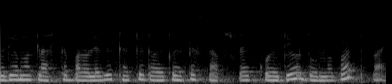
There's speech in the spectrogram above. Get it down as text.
যদি আমার ক্লাসটা ভালো লেগে থাকে, দয়া করে একটা সাবস্ক্রাইব করে দিও। ধন্যবাদ। বাই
